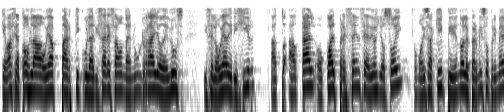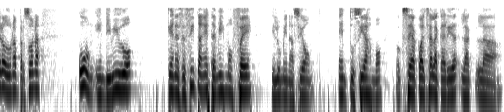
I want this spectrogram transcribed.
que va hacia todos lados, voy a particularizar esa onda en un rayo de luz y se lo voy a dirigir a, tal o cual presencia de Dios yo soy, como dice aquí, pidiéndole permiso primero de una persona, un individuo que necesitan este mismo fe, iluminación, entusiasmo, o sea cual sea la, caridad, la,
